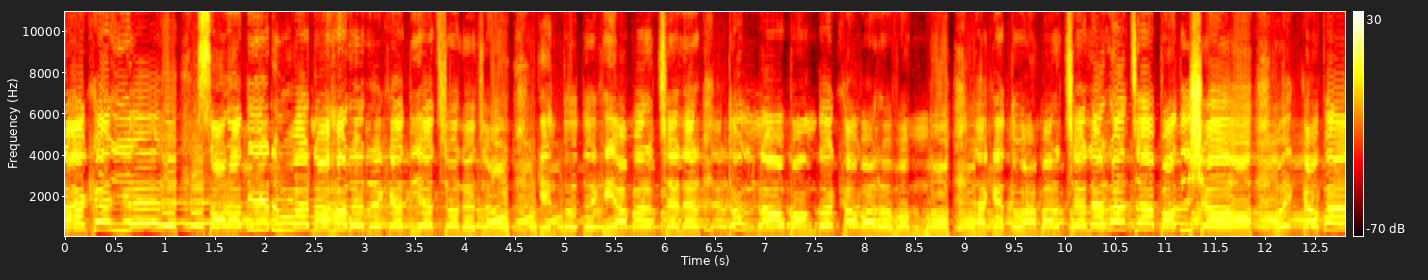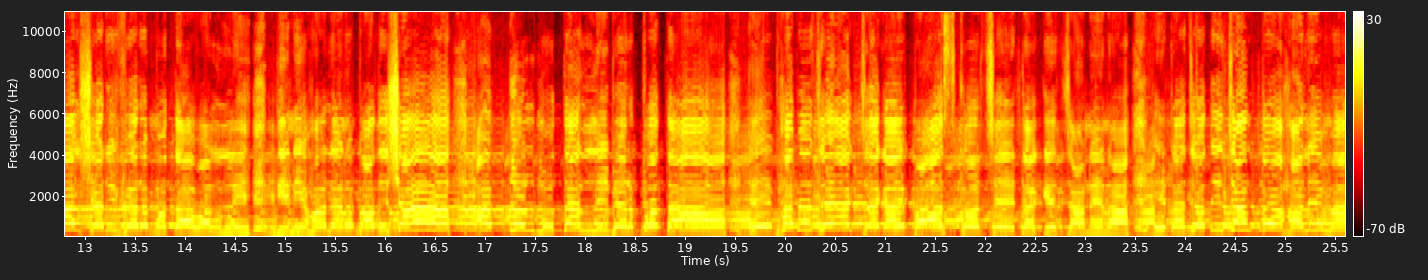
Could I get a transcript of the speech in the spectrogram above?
না খাইয়ে সারাদিন নাহারে রেখে দিয়ে চলে যাও। কিন্তু দেখি আমার ছেলের দোলনাও বন্ধ, খাবারও বন্ধ। একে তো আমার ছেলে রাজা বাদশাহ, ওই কাবা শরীফের মোতাওয়াল্লি তিনি হলেন বাদশাহ আব্দুল মুতাল্লিবের পোতা। এইভাবে যে এক জায়গায় বাস করছে এটাকে জানে না? এটা যদি জানতো হালিমা,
